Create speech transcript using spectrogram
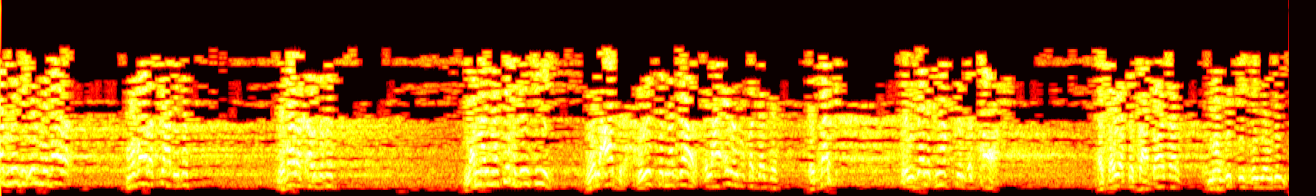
هو الكتاب ليه بيقول مبارك شعب مصر مبارك أرض مصر لما المسيح جه فيه والعذراء ويوسف النجار العائلة المقدسة اتبركت ولذلك نفس الإصحاح. اشعياء 19 موجود فيه هي ودي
